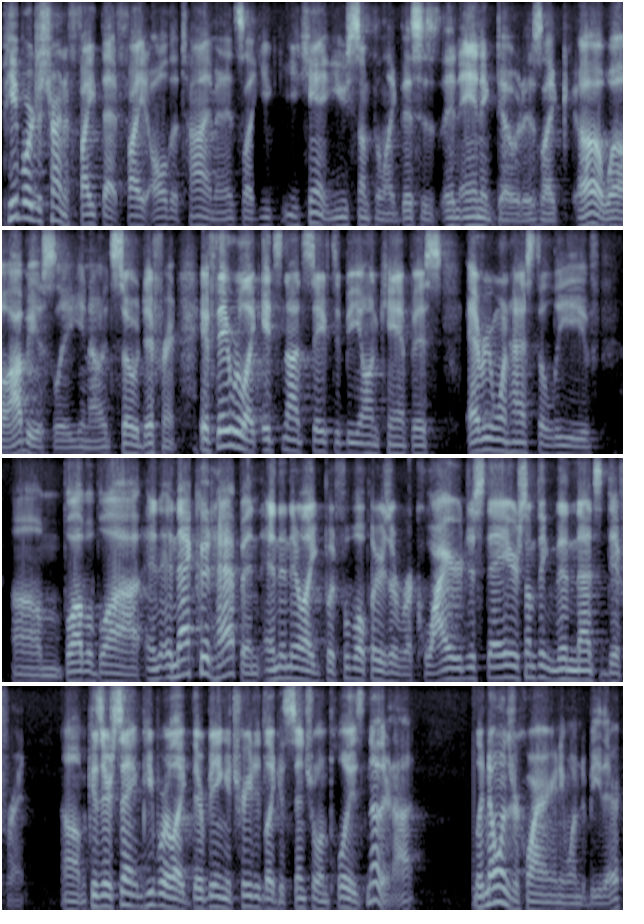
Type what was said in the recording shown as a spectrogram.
People are just trying to fight that fight all the time, and it's like you you can't use something like this as an anecdote as like, oh well, obviously, you know, it's so different. If they were like, it's not safe to be on campus, everyone has to leave um, blah blah blah, and and that could happen. And then they're like, but football players are required to stay or something. Then that's different because um, they're saying people are like they're being treated like essential employees. No, they're not. Like no one's requiring anyone to be there.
